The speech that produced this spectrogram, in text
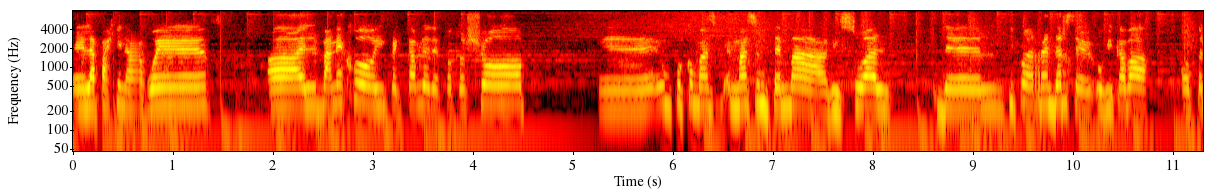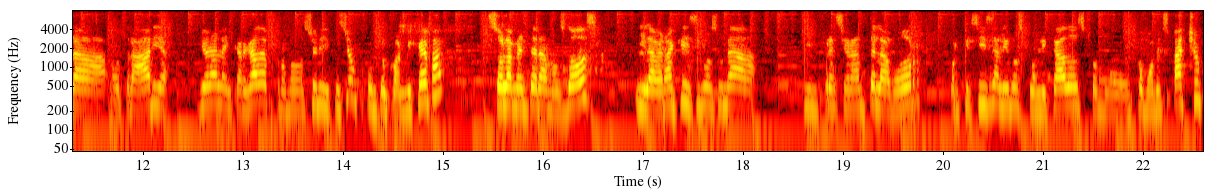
eh, la página web, el manejo impecable de Photoshop, eh, un poco más, más un tema visual del tipo de render se ubicaba otra, otra área. Yo era la encargada de promoción y difusión junto con mi jefa, solamente éramos dos y la verdad que hicimos una impresionante labor porque sí salimos publicados como, como despacho.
